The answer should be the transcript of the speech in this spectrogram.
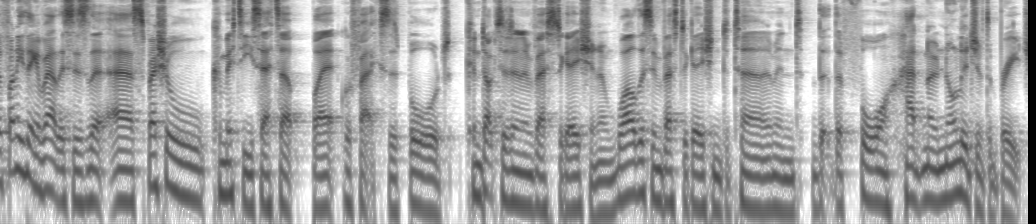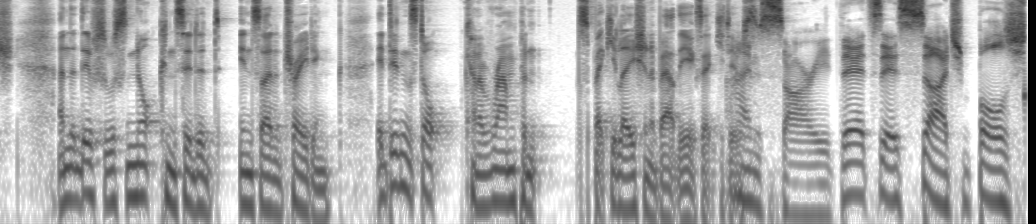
The funny thing about this is that a special committee set up by Equifax's board conducted an investigation, and while this investigation determined that the four had no knowledge of the breach and that this was not considered insider trading, it didn't stop kind of rampant speculation about the executives. I'm sorry. This is such bullshit.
